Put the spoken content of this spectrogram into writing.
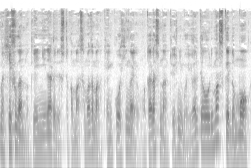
まあ、皮膚がんの原因になるですとか、まあ、様々な健康被害をもたらすなんていうふうにも言われておりますけども、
